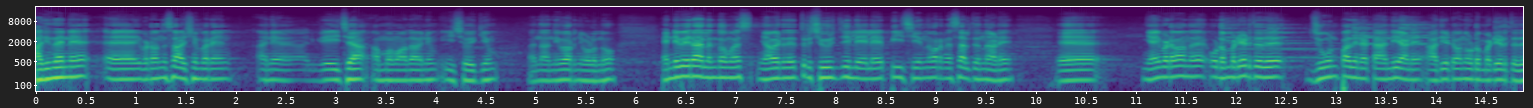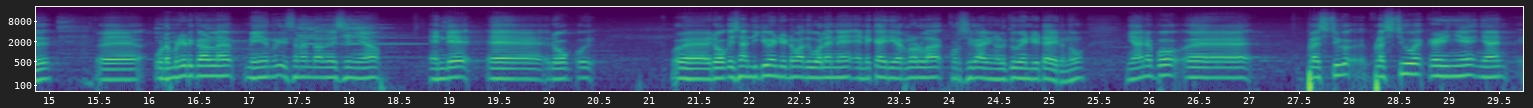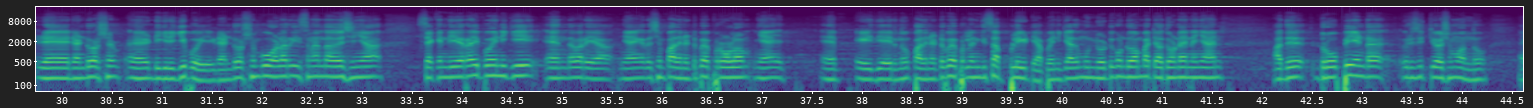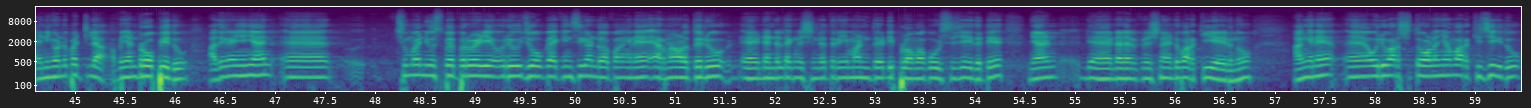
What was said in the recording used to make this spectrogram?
ആദ്യം തന്നെ ഇവിടെ വന്ന് സാക്ഷ്യം പറയാൻ അനു അനുഗ്രഹിച്ച അമ്മ മാതാവിനും ഈശോയ്ക്കും നന്ദി പറഞ്ഞുകൊള്ളുന്നു. എന്റെ പേര് അലൻ തോമസ്. ഞാൻ വരുന്നത് തൃശ്ശൂർ ജില്ലയിലെ പീച്ചി എന്ന് പറഞ്ഞ സ്ഥലത്തു നിന്നാണ്. ഞാൻ ഇവിടെ വന്ന് ഉടമ്പടി എടുത്തത് ജൂൺ പതിനെട്ടാം തീയതിയാണ്. ആദ്യമായിട്ട് വന്ന് ഉടമ്പടി എടുത്തത്. ഉടമ്പടി എടുക്കാനുള്ള മെയിൻ റീസൺ എന്താണെന്ന് വെച്ച് കഴിഞ്ഞാൽ എന്റെ രോഗ രോഗശാന്തിക്ക് വേണ്ടിയിട്ടും അതുപോലെ തന്നെ എന്റെ കരിയറിലുള്ള കുറച്ച് കാര്യങ്ങൾക്ക് വേണ്ടിയിട്ടായിരുന്നു. ഞാനപ്പോൾ പ്ലസ് ടു പ്ലസ് ടു കഴിഞ്ഞ് ഞാൻ രണ്ട് വർഷം ഡിഗ്രിക്ക് പോയി. രണ്ട് വർഷം പോകാനുള്ള റീസൺ എന്താണെന്ന് വെച്ച് കഴിഞ്ഞാൽ സെക്കൻഡ് ഇയർ പോയി എനിക്ക് എന്താ പറയുക ഞാൻ ഏകദേശം പതിനെട്ട് പേപ്പറോളം ഞാൻ എഴുതിയായിരുന്നു. പതിനെട്ട് പേപ്പറിൽ എനിക്ക് സപ്ലി കിട്ടി. അപ്പോൾ എനിക്കത് മുന്നോട്ട് കൊണ്ടുപോകാൻ പറ്റാത്തതുകൊണ്ട് തന്നെ ഞാൻ അത് ഡ്രോപ്പ് ചെയ്യേണ്ട ഒരു സിറ്റുവേഷൻ വന്നു. എനിക്കൊണ്ട് പറ്റില്ല. അപ്പോൾ ഞാൻ ഡ്രോപ്പ് ചെയ്തു. അത് കഴിഞ്ഞ് ഞാൻ ചുമ്മാ ന്യൂസ് പേപ്പർ വഴി ഒരു ജോബ് വേക്കൻസി കണ്ടു. അപ്പോൾ അങ്ങനെ എറണാകുളത്തൊരു ഡെന്റൽ ടെക്നീഷ്യന്റെ ത്രീ മന്ത് ഡിപ്ലോമ കോഴ്സ് ചെയ്തിട്ട് ഞാൻ ഡെന്റൽ ടെക്നീഷ്യനായിട്ട് വർക്ക് ചെയ്യുമായിരുന്നു അങ്ങനെ ഒരു വർഷത്തോളം ഞാൻ വർക്ക് ചെയ്തു.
